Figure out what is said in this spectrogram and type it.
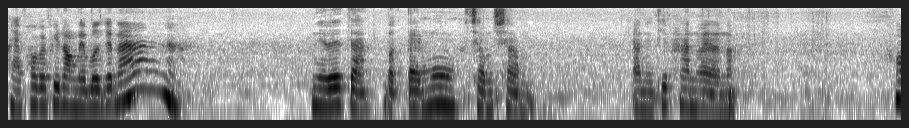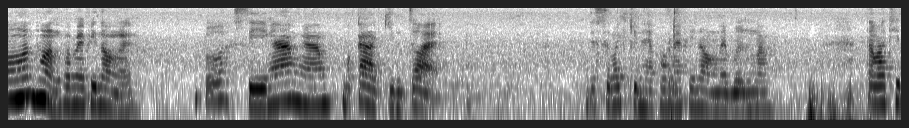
ให้พ่อไปพี่น้องในเบิ่งกันนะนี่เลยจ้ะบักแตงโมช่ำๆอันนี้ที่พันไว้แล้วเนาะฮ้อนหอนพ่อแม่พี่น้องเลยโอ้สีงามงามบกล้ากินจ่อย จะซื้อมากินให้พ่อแม่พี่น้องในเบิงเนาะแต่ว่าที่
